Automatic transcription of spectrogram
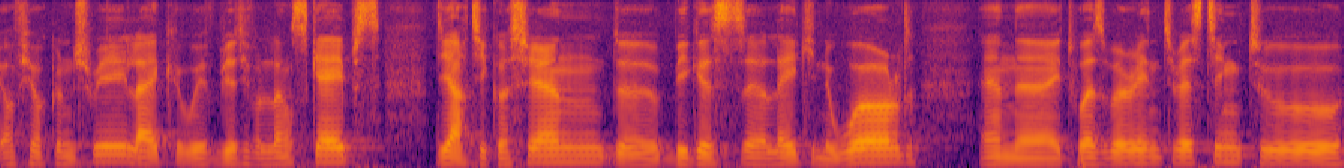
of your country, like with beautiful landscapes, the Arctic Ocean, the biggest uh, lake in the world, and uh, it was very interesting to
